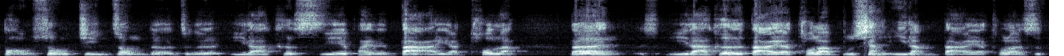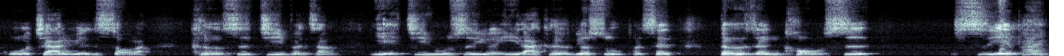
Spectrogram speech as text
饱受敬重的这个伊拉克什叶派的大阿亚托拉。当然，伊拉克的大阿亚托拉不像伊朗大阿亚托拉是国家元首了，可是基本上也几乎是因为伊拉克有六十五 percent 的人口是什叶派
